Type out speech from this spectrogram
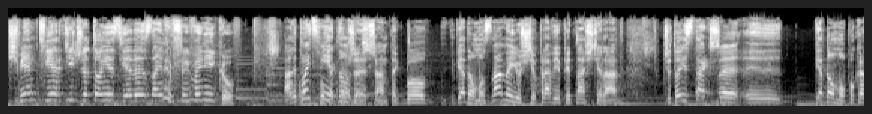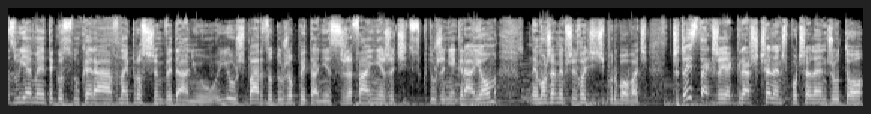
śmiem twierdzić, że to jest jeden z najlepszych wyników. Ale powiedz mi jedną rzecz, Antek, bo wiadomo, znamy już się prawie 15 lat. Czy to jest tak, że y, wiadomo, pokazujemy tego snookera w najprostszym wydaniu? Już bardzo dużo pytań jest, że fajnie, że ci, którzy nie grają, możemy przychodzić i próbować. Czy to jest tak, że jak grasz challenge po challenge'u, to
